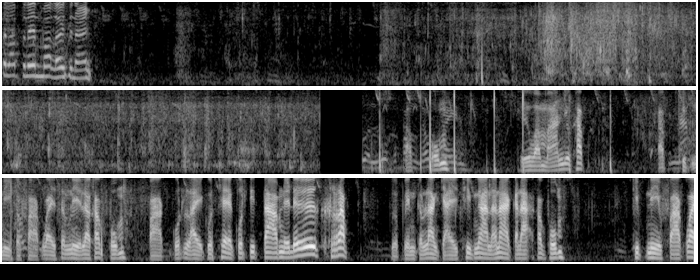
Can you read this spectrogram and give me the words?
ตะลับตะเล่นหมดเลยสนายครับผม ถือว่าหมานอยู่ครับ ครับคลิปนี้ก็ฝากไว้สำนี้แล้วครับ ผมฝากกดไลค์กดแชร์กดติดตามเนี่ยเด้อครับ เพื่อเป็นกำลังใจทีมงานอานากระดะครับผม คลิปนี้ฝากไว้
